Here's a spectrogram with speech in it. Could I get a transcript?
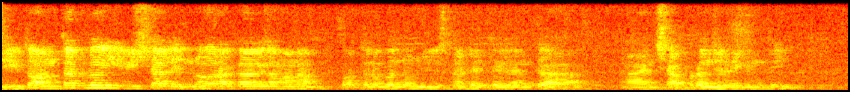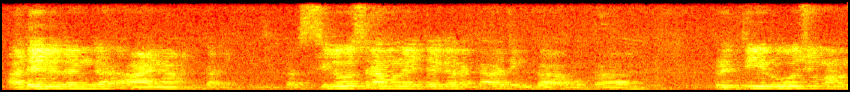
జీవితం అంతట్లో ఈ విషయాలు ఎన్నో రకాలుగా మన కొత్త నిబంధన చూసినట్టయితే కనుక ఆయన చెప్పడం జరిగింది. అదేవిధంగా ఆయన ఇంకా ఇంకా శిలువ శ్రమను అయితే కనుక అది ఇంకా ఒక ప్రతిరోజు మనం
